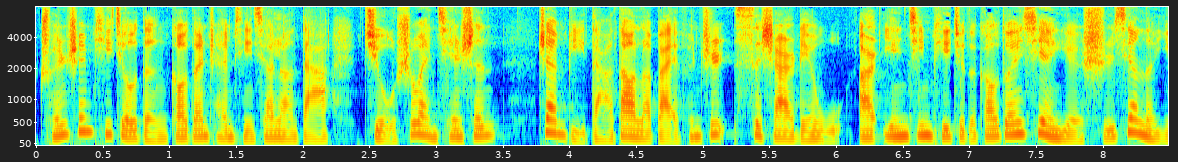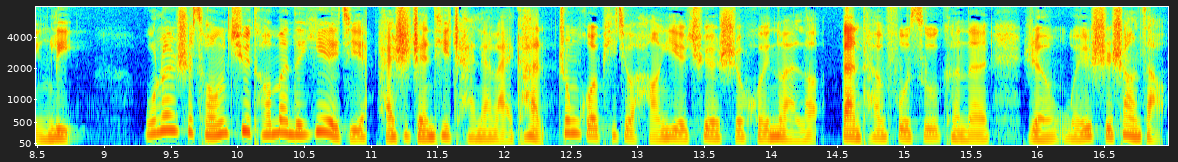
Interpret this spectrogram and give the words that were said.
纯生啤酒等高端产品销量达九十万千升。占比达到了百分之四十二点五，而燕京啤酒的高端线也实现了盈利。无论是从巨头们的业绩，还是整体产量来看，中国啤酒行业确实回暖了，但谈复苏可能仍为时尚早。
